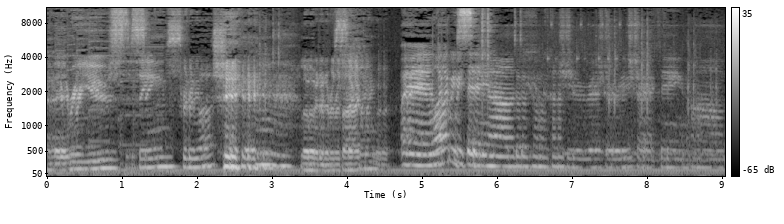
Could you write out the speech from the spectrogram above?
And they reused scenes pretty much. A little bit of recycling, but And like we said in our Donkey Kong Country Retro Retrack thing, um,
